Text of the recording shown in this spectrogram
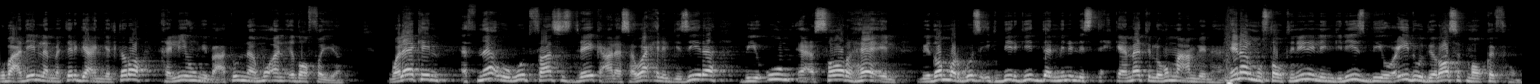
وبعدين لما ترجع إنجلترا خليهم يبعتوا لنا مؤن إضافية. ولكن أثناء وجود فرانسيس دريك على سواحل الجزيرة بيقوم إعصار هائل بيدمر جزء كبير جدا من الاستحكامات اللي هم عاملينها. هنا المستوطنين الإنجليز بيعيدوا دراسة موقفهم.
